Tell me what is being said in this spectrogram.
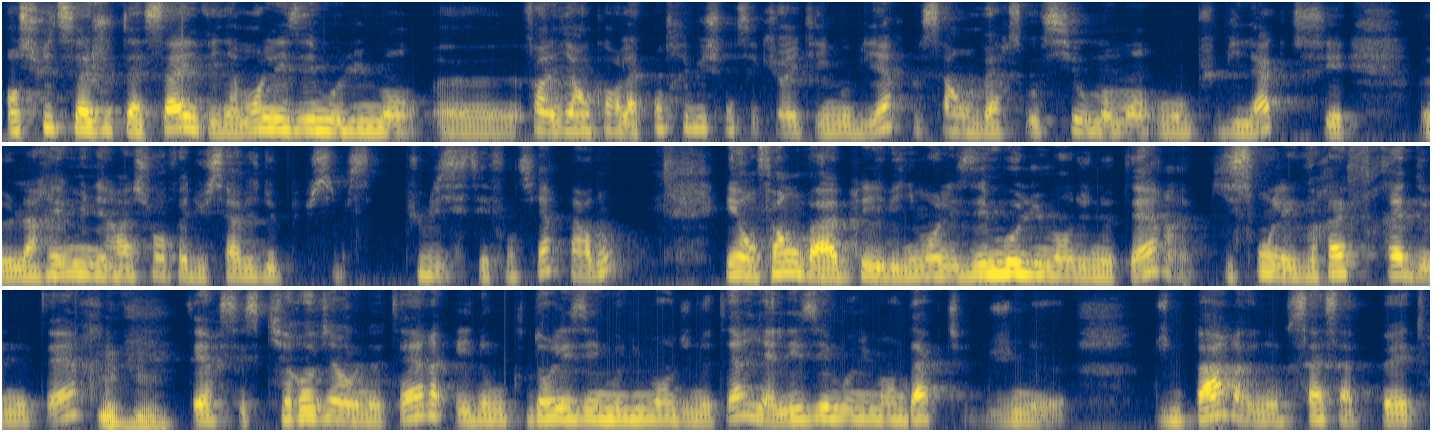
Ensuite, s'ajoute à ça, évidemment, les émoluments. Euh, enfin, il y a encore la contribution de sécurité immobilière, que ça, on verse aussi au moment où on publie l'acte. C'est euh, la rémunération en fait, du service de publicité foncière. pardon. Et enfin, on va appeler évidemment les émoluments du notaire, qui sont les vrais frais de notaire. Mmh C'est-à-dire, c'est ce qui revient au notaire. Et donc, dans les émoluments du notaire, il y a les émoluments d'acte d'une part. donc, ça, ça peut être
